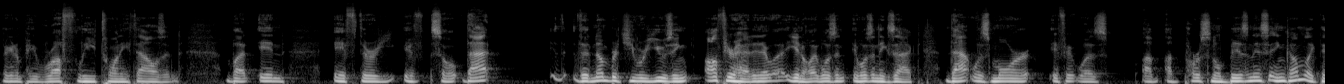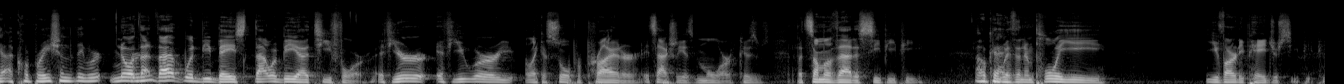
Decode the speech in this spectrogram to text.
they're going to pay roughly twenty thousand. But in if they're if so that the numbers you were using off your head, and it, you know it wasn't it wasn't exact. That was more if it was a, a personal business income, like the, a corporation that they were. No, earning? that that would be based. That would be a T four. If you're if you were like a sole proprietor, it's actually is more because but some of that is CPP. okay. With an employee, you've already paid your CPP.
